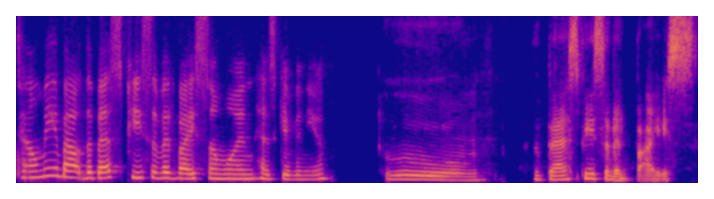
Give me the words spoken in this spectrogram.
tell me about the best piece of advice someone has given you. Ooh, the best piece of advice.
